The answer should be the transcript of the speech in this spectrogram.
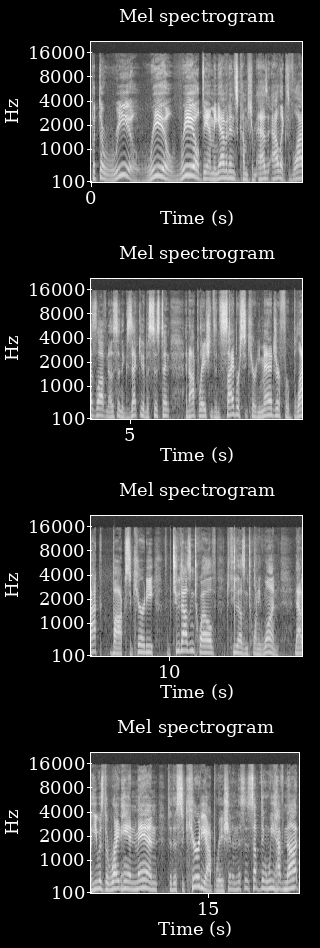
But the real, real, real damning evidence comes from Alex Vlasov. Now, this is an executive assistant and operations and cybersecurity manager for Black Box Security from 2012 to 2021. Now, he was the right hand man to the security operation, and this is something we have not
